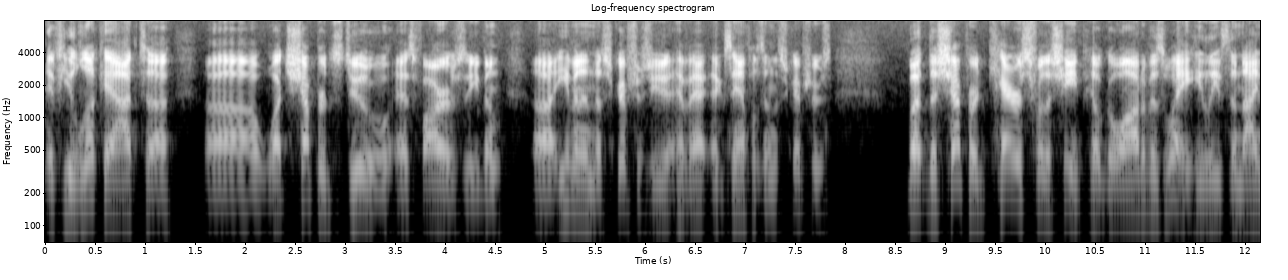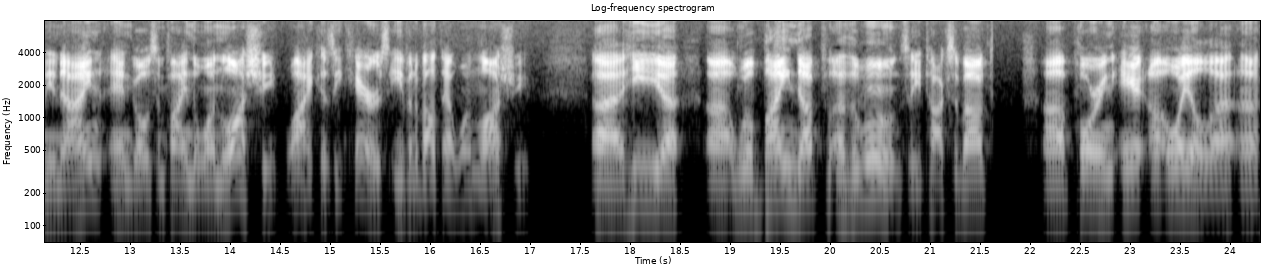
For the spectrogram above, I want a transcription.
if you look at uh, uh, what shepherds do as far as even uh, even in the scriptures. You have examples in the scriptures. But the shepherd cares for the sheep. He'll go out of his way. He leaves the 99 and goes and find the one lost sheep. Why? Because he cares even about that one lost sheep. Uh, he uh, uh, will bind up uh, the wounds. He talks about uh, pouring air, uh, oil uh, uh,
